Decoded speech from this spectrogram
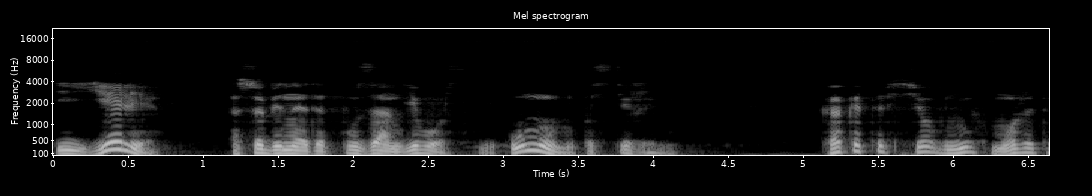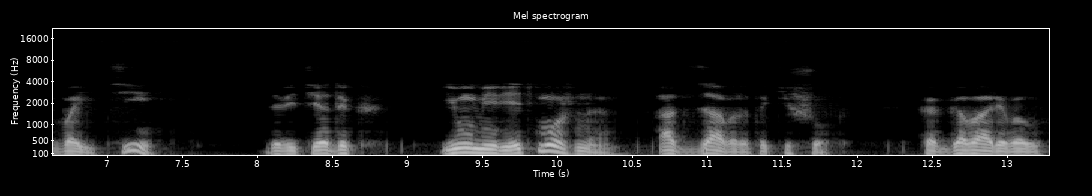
И ели, особенно этот пузан Еворский, уму непостижимо. Как это все в них может войти? Да ведь эдак и умереть можно от заворота кишок, как говаривал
